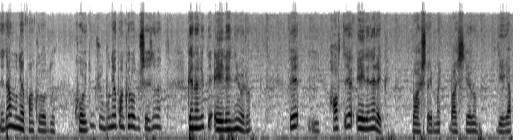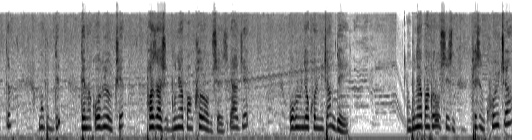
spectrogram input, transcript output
Neden bunu yapan kör oldu koydum? Çünkü bunu yapan kör oldu şeyse ben genellikle eğleniyorum. Ve e, haftaya eğlenerek başlayma, başlayalım diye yaptım. Ama bu de- demek oluyor ki pazar günü bunu yapan kör oldu serisi gelecek. O gün video koymayacağım değil. Bunu yapan kör oldu serisini kesin koyacağım.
